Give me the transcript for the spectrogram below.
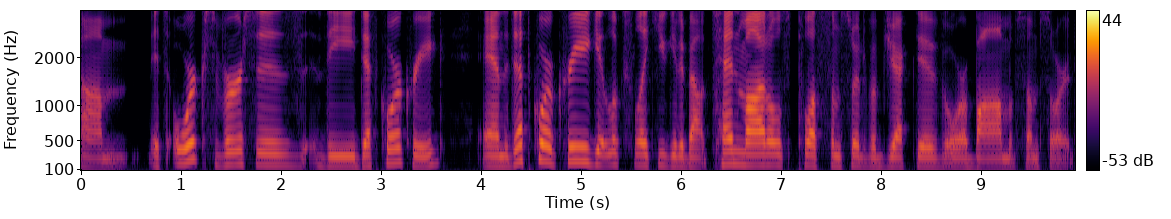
um, it's orcs versus the Death Korps Krieg. And the Death Korps Krieg, it looks like you get about 10 models plus some sort of objective or a bomb of some sort.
